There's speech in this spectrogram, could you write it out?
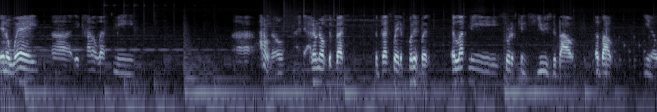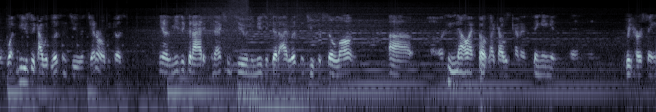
In a way, uh, it kind of left me. Uh, I don't know. I, don't know if the best the best way to put it, but it left me sort of confused about about you know what music I would listen to in general because you know the music that I had a connection to and the music that I listened to for so long. Uh, now I felt like I was kind of singing and, and, and rehearsing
